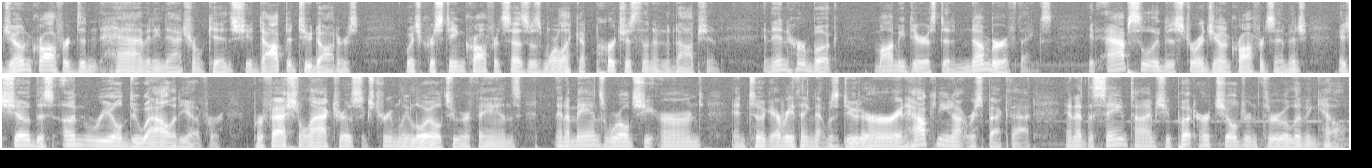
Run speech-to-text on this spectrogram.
Joan Crawford didn't have any natural kids. She adopted two daughters, which Christine Crawford says was more like a purchase than an adoption. And in her book, Mommie Dearest did a number of things. It absolutely destroyed Joan Crawford's image. It showed this unreal duality of her professional actress, extremely loyal to her fans. In a man's world, she earned and took everything that was due to her, and how can you not respect that? And at the same time, she put her children through a living hell,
